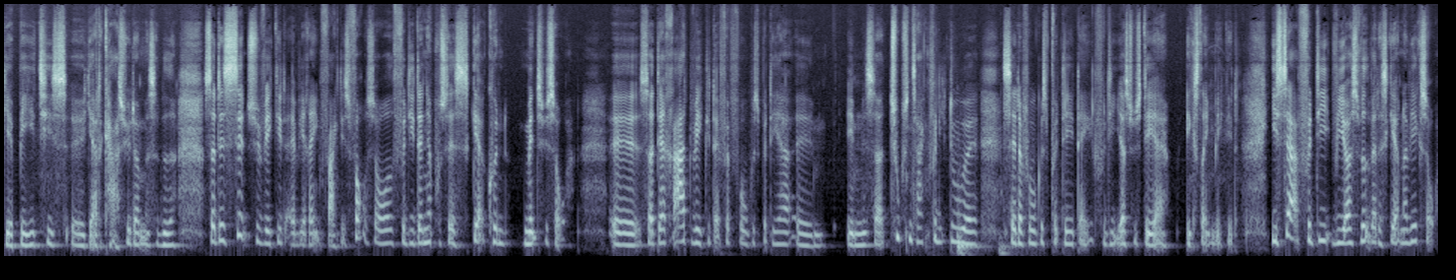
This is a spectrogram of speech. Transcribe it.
diabetes, øh, hjertekarsygdomme osv. Så det er sindssygt vigtigt, at vi rent faktisk får sovet, fordi den her proces sker kun, mens vi sover. Øh, så det er ret vigtigt at få fokus på det her øh, emne. Så tusind tak, fordi du øh, sætter fokus på det i dag, fordi jeg synes, det er ekstremt vigtigt. Især fordi vi også ved, hvad der sker, når vi ikke sover.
